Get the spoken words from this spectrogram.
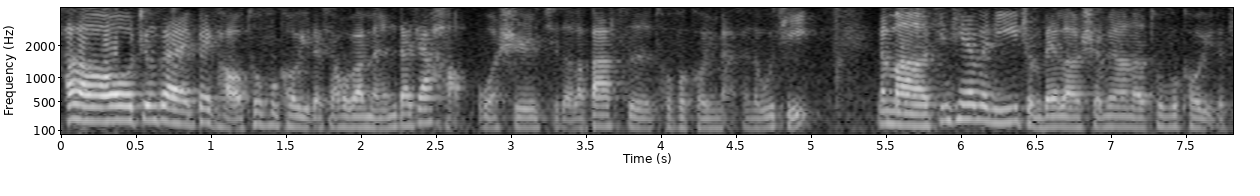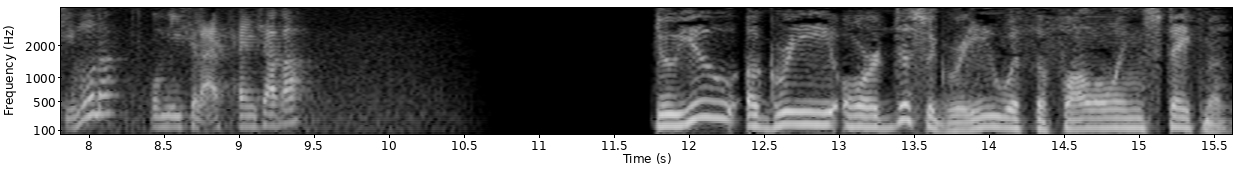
Hello，正在备考托福口语的小伙伴们，大家好，我是取得了八次托福口语满分的吴奇。那么今天为你准备了什么样的托福口语的题目呢？我们一起来看一下吧。Do you agree or disagree with the following statement?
